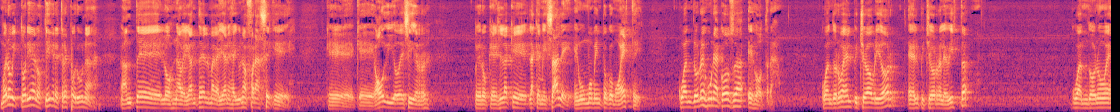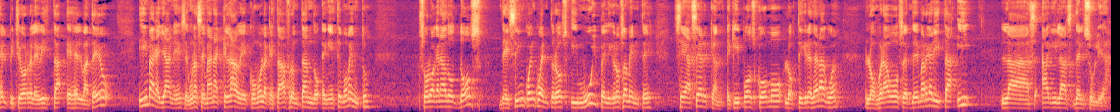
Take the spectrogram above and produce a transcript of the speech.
Bueno, victoria de los Tigres, 3 por 1 ante los navegantes del Magallanes. Hay una frase que, que, odio decir, pero que es la que, la que me sale en un momento como este. Cuando no es una cosa, es otra. Cuando no es el picheo abridor, es el picheo relevista. Cuando no es el picheo relevista, es el bateo. Y Magallanes, en una semana clave como la que está afrontando en este momento, solo ha ganado dos de cinco encuentros y muy peligrosamente se acercan equipos como los Tigres de Aragua, los Bravos de Margarita y las Águilas del Zulia.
